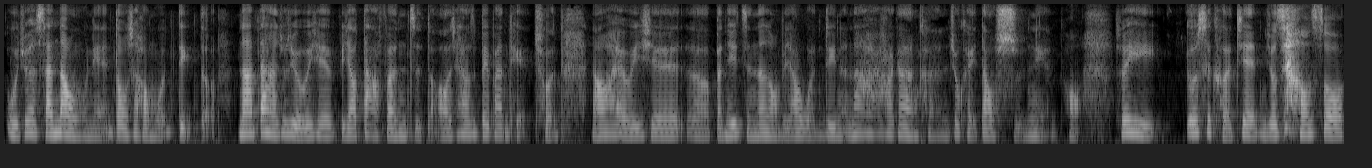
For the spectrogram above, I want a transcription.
我觉得三到五年都是很稳定的。那当然就是有一些比较大分子的哦，像是倍半铁醇，然后还有一些呃苯基酯那种比较稳定的，那它当然可能就可以到十年哦。所以由此可见，你就这样说，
